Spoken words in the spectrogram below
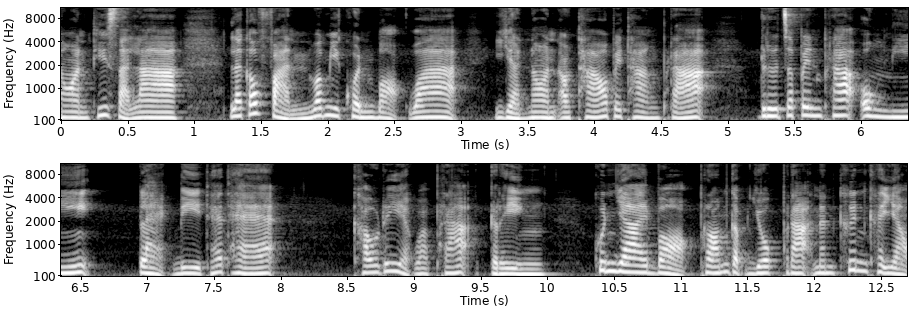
นอนที่ศาลา แล้วก็ฝันว่ามีคนบอกว่า อย่านอนเอาเท้าไปทางพระ หรือจะเป็นพระองค์นี้ แปลกดีแท้ๆ เขาเรียกว่าพระกริง คุณยายบอกพร้อมกับยกพระนั้นขึ้นเขย่า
